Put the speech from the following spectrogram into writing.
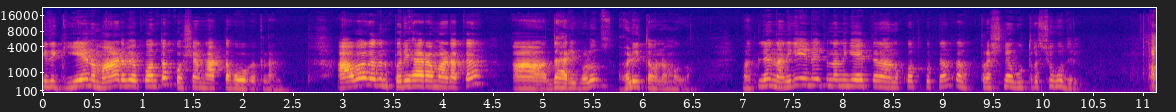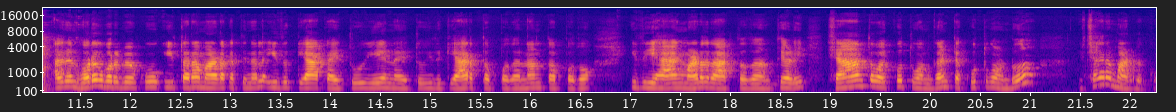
ಇದಕ್ಕೆ ಏನು ಮಾಡಬೇಕು ಅಂತ ಕ್ವಶನ್ ಹಾಕ್ತಾ ಹೋಗ್ಬೇಕು ನಾನು. ಆವಾಗ ಅದನ್ನು ಪರಿಹಾರ ಮಾಡೋಕೆ, ಆ, ದಾರಿಗಳು ಹೊಳಿತಾವೆ ನಮಗೆ. ಮೊದಲೇ ನನಗೆ ಏನಾಯ್ತು, ನನಗೆ ಐತೆ ನಾನು ಅನ್ಕೋತ ಕೂತ್ನಂದ್ರೆ ಅದು ಪ್ರಶ್ನೆಗೆ ಉತ್ತರ ಸಿಗೋದಿಲ್ಲ. ಅದರಿಂದ ಹೊರಗೆ ಬರಬೇಕು, ಈ ಥರ ಮಾಡಕತ್ತೀನಲ್ಲ ಇದಕ್ಕೆ ಯಾಕಾಯಿತು ಏನಾಯಿತು ಇದಕ್ಕೆ ಯಾರು ತಪ್ಪದ ನನ್ನ ತಪ್ಪದೋ, ಇದು ಹ್ಯಾಂಗೆ ಮಾಡಿದ್ರೆ ಆಗ್ತದ ಅಂಥೇಳಿ ಶಾಂತವಾಗಿ ಕೂತು ಒಂದು ಗಂಟೆ ಕೂತ್ಕೊಂಡು ವಿಚಾರ ಮಾಡಬೇಕು.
